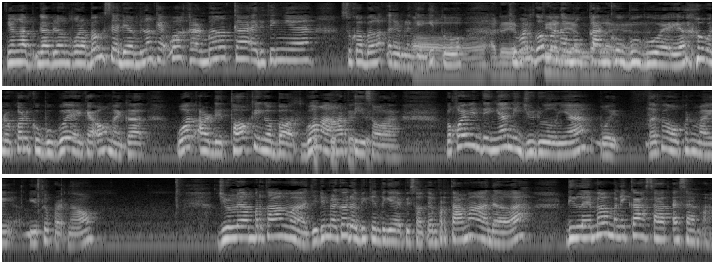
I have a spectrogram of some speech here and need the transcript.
Yang nggak nggak bilang kurang bagus ya dia bilang kayak wah keren banget kak editingnya. Suka banget. Ada yang bilang kayak Oh, gitu yang cuman gue ada yang menemukan kubu ya. gue ya. Gue menemukan kubu gue yang kayak oh my god what are they talking about? Gue nggak ngerti soalnya. Pokoknya intinya nih judulnya. Wait let me open my YouTube right now Judul yang pertama, jadi mereka udah bikin tiga episode. Yang pertama adalah dilema menikah saat SMA.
